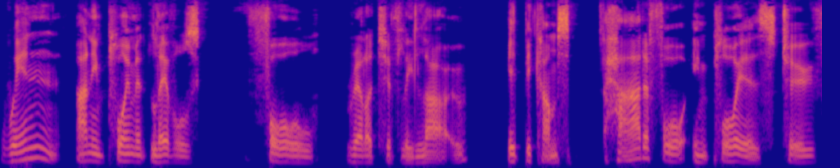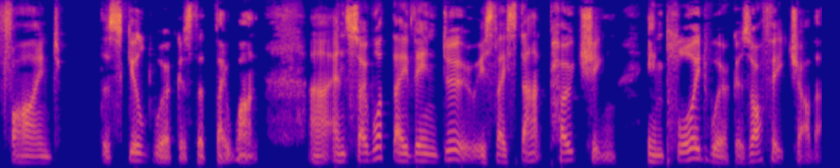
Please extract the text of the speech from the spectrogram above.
when unemployment levels fall relatively low, it becomes harder for employers to find the skilled workers that they want. Uh, and so what they then do is they start poaching employed workers off each other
